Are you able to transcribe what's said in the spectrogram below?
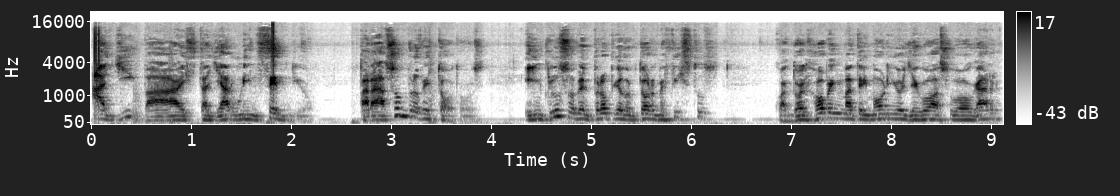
allí va a estallar un incendio. Para asombro de todos, incluso del propio doctor Mephistus, cuando el joven matrimonio llegó a su hogar,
